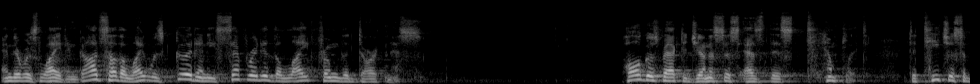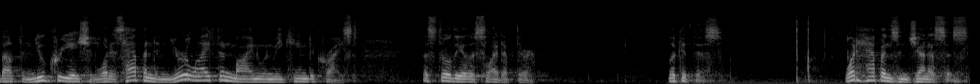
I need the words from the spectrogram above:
and there was light. And God saw the light was good, and he separated the light from the darkness. Paul goes back to Genesis as this template to teach us about the new creation, what has happened in your life and mine when we came to Christ. Let's throw the other slide up there. Look at this. What happens in Genesis?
